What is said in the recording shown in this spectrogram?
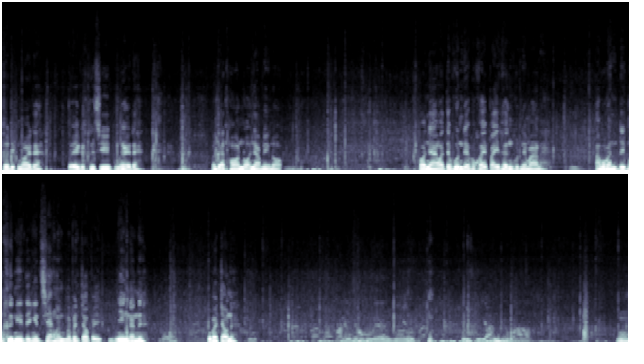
ตัวเด็กน้อยได้ ตัวเองก็คือชีเมื่อยได้ มันแดดหอนเนาะยามนี่เนาะพอย่างมาแต่พุ่นได้พอค่อยไปเถิงพุ่นเนี่ยมาน่ะอะเพราะมันเมื่อคืนนี้ได้ยินเสียงนั้นมันเป็นเจ้าไปยิงนั่นนี่ผมเป็นเจ้าเนื้อานี่ยงเนี่ยอยู่คนขี้ย่านเพราะว่า อืม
